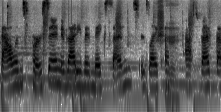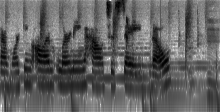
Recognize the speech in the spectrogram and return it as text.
balanced person, if that even makes sense, is like sure. an aspect that I'm working on learning how to say no. Mm.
